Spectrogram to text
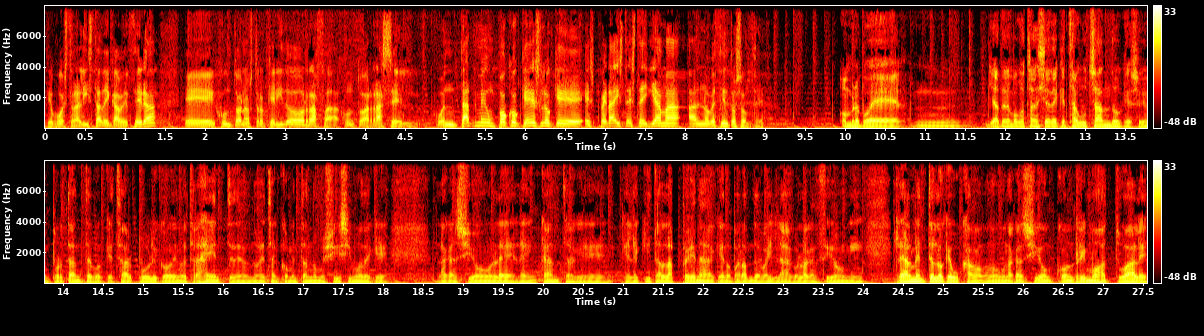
que es vuestra lista de cabecera, eh, junto a nuestro querido Rafa, junto a Russell. Contadme un poco qué es lo que esperáis de este llama al 911. Hombre, pues mm, ya tenemos constancia de que está gustando, que eso es importante porque está el público y nuestra gente nos están comentando muchísimo de que la canción les le encanta, que, le quitan las penas, que no paran de bailar con la canción y realmente es lo que buscábamos, ¿no? Una canción con ritmos actuales,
